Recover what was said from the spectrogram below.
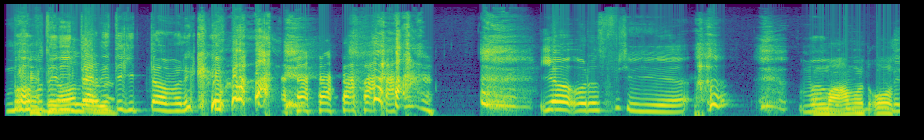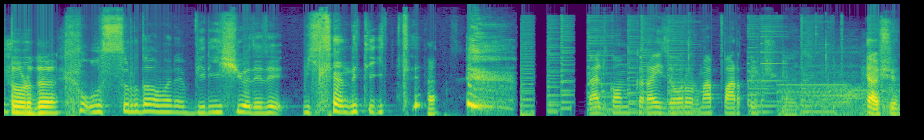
Mahmut'un Ne oldu interneti gitti amına koyayım. ya orospu çocuğu ya. Mahmut'un Mahmut interneti osurdu. Osurdu amına. Biri işiyor dedi. İnterneti gitti. Welcome Crazy Horror Map Part 3. Evet. Ya şu.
